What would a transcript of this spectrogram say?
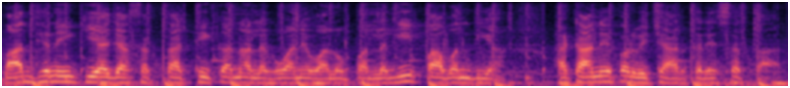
बाध्य नहीं किया जा सकता, टीका न लगवाने वालों पर लगी पाबंदियाँ, हटाने पर विचार करे सरकार।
